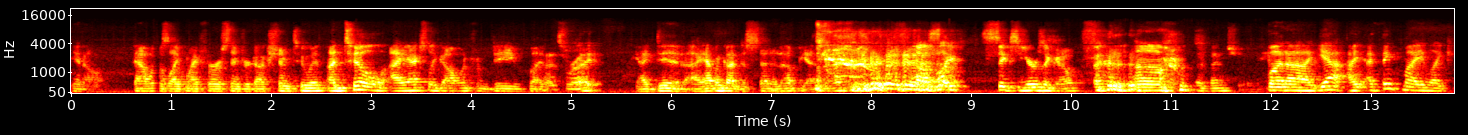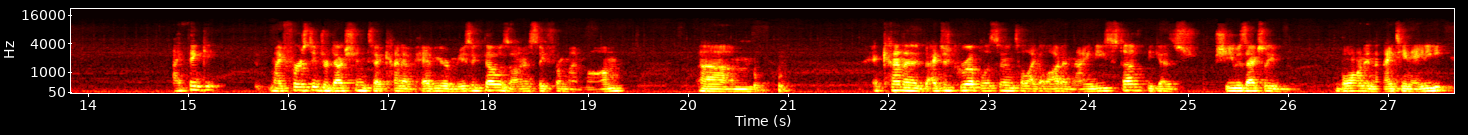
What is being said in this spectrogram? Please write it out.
you know, that was like my first introduction to it until I actually got one from Dave. But That's right. I did. I haven't gotten to set it up yet. that was like six years ago. Um, eventually. but uh, yeah, I, I think my like, I think my first introduction to kind of heavier music though was honestly from my mom. Um, it kind of I just grew up listening to like a lot of '90s stuff because she was actually born in 1980.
